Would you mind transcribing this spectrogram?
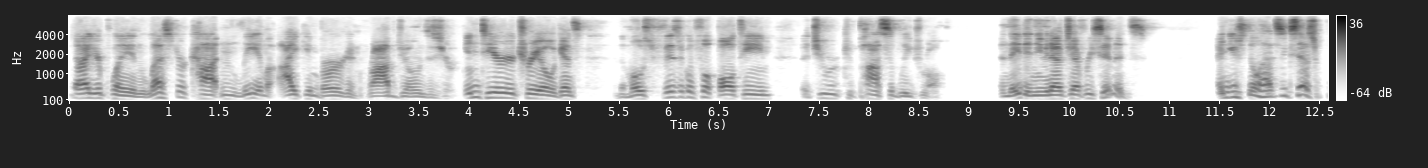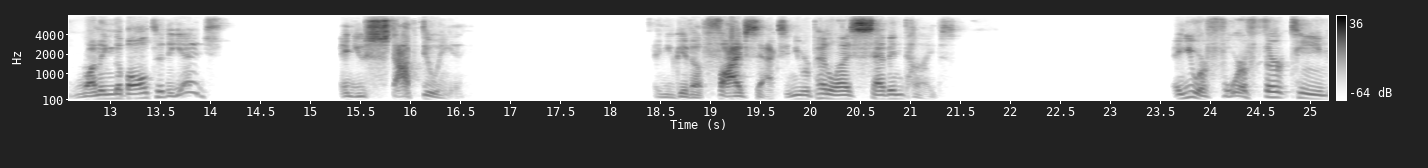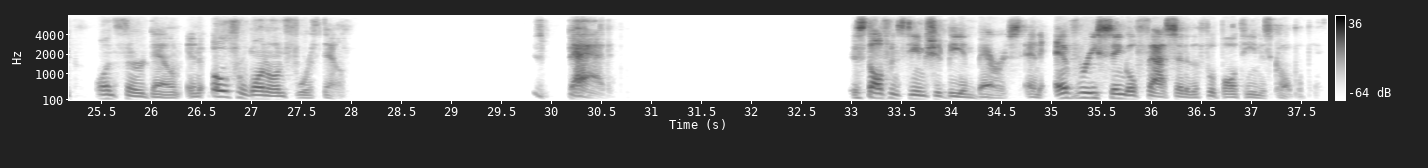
Now you're playing Lester Cotton, Liam Eichenberg, and Rob Jones as your interior trio against the most physical football team that you could possibly draw. And they didn't even have Jeffrey Simmons. And you still had success running the ball to the edge. And you stop doing it. And you give up five sacks and you were penalized seven times. And you were four of 13 on third down and 0 for 1 on fourth down. It's bad. This Dolphins team should be embarrassed, and every single facet of the football team is culpable.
